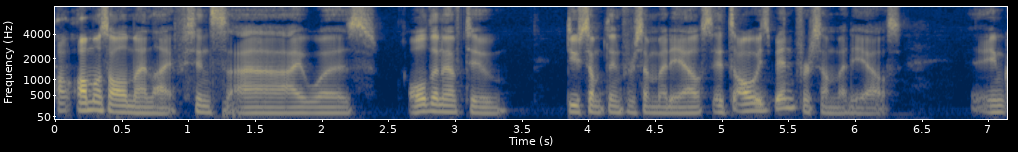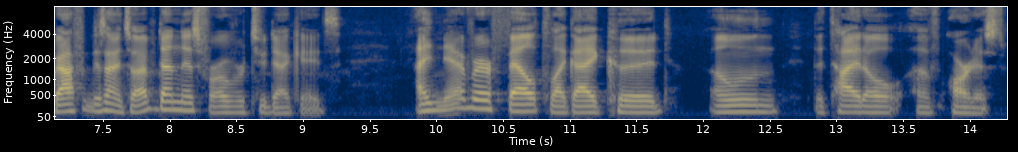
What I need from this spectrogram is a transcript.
almost all of my life since uh, I was old enough to do something for somebody else, it's always been for somebody else in graphic design. So I've done this for over two decades. I never felt like I could own the title of artist.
